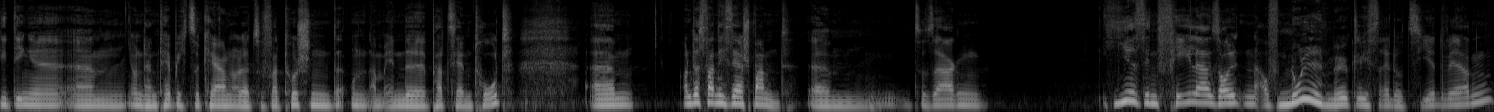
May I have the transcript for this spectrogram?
die Dinge ähm, unter den Teppich zu kehren oder zu vertuschen und am Ende Patient tot. Ähm, und das fand ich sehr spannend, ähm, zu sagen, hier sind Fehler, sollten auf Null möglichst reduziert werden.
